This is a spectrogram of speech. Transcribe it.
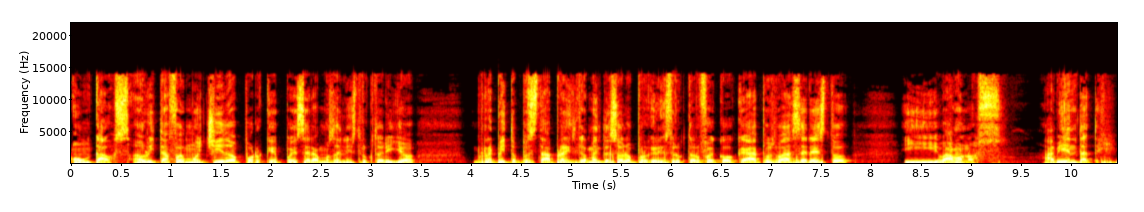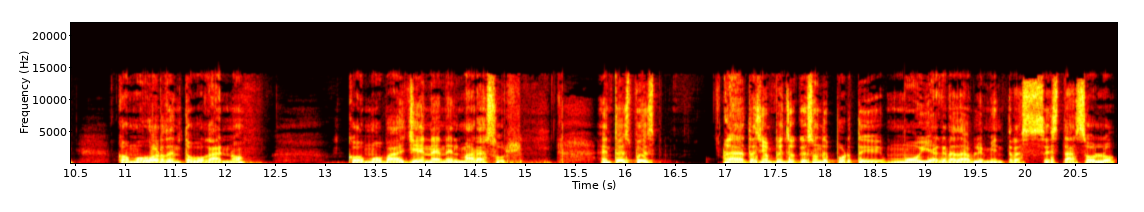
un caos. Ahorita fue muy chido porque pues éramos el instructor y yo. Repito, pues estaba prácticamente solo porque el instructor fue como que, ah, pues va a hacer esto y vámonos, aviéntate, como Gordon Tobogán, ¿no? Como ballena en el mar azul. Entonces, pues, La natación pienso que es un deporte muy agradable mientras se está solo.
